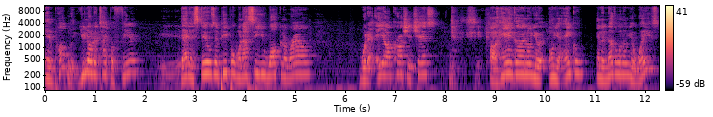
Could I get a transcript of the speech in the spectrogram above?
in public? You know the type of fear that instills in people when I see you walking around with an AR across your chest, a handgun on your on your ankle, and another one on your waist.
